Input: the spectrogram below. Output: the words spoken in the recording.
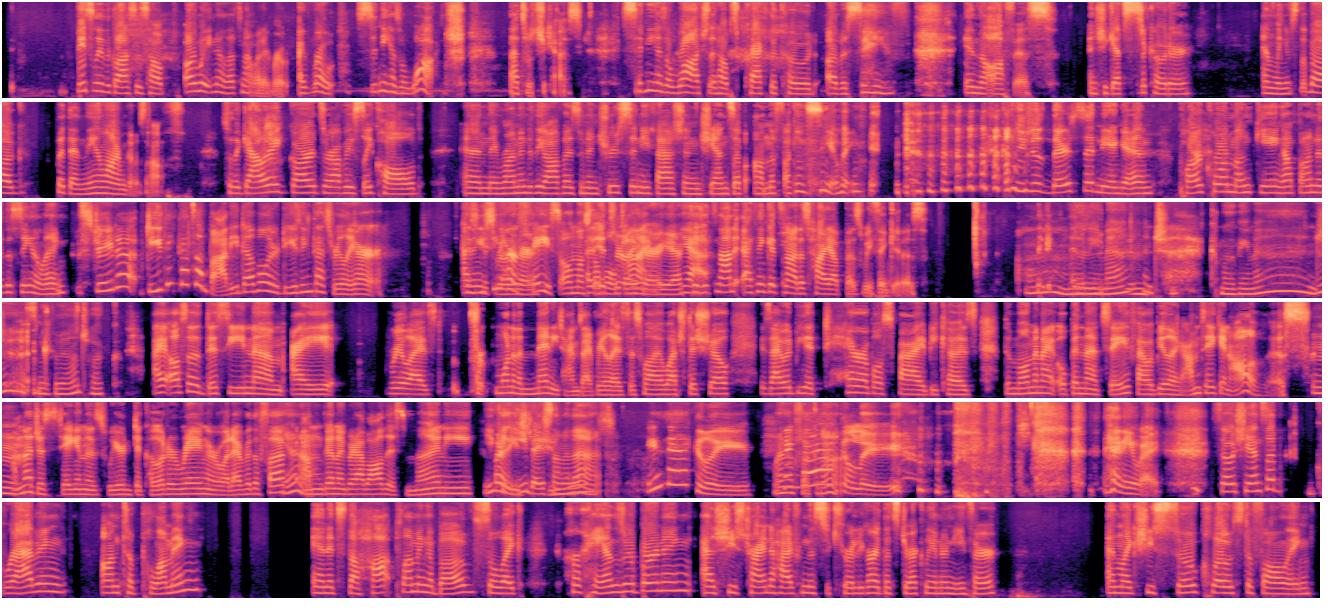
Basically, the glasses help. Oh wait, no, that's not what I wrote. I wrote Sydney has a watch. That's what she has. Sydney has a watch that helps crack the code of a safe in the office, and she gets the decoder and leaves the bug. But then the alarm goes off. So the gallery guards are obviously called, and they run into the office. And in true Sydney fashion, she ends up on the fucking ceiling. And you just there's Sydney again, parkour monkeying up onto the ceiling. Straight up. Do you think that's a body double or do you think that's really her? I Because think you see really her, her. face almost the it's whole really time. her, yeah. Because it's not. I think it's not as high up as we think it is. Oh, movie magic. Movie magic. Movie magic. I also this scene um I realized for one of the many times I've realized this while I watch this show is I would be a terrible spy because the moment I open that safe I would be like I'm taking all of this. Mm. I'm not just taking this weird decoder ring or whatever the fuck. Yeah. I'm going to grab all this money. You What can eBay some of that. Exactly. Why the fuck not? exactly. anyway, so she ends up grabbing onto plumbing, and it's the hot plumbing above. So like her hands are burning as she's trying to hide from the security guard that's directly underneath her, and like she's so close to falling.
